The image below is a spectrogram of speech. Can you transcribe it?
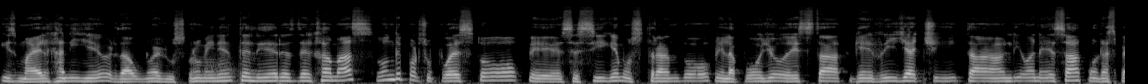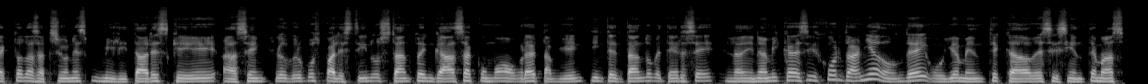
Ismael Haniyeh, ¿verdad? Uno de los prominentes líderes del Hamas, donde por supuesto eh, se sigue mostrando el apoyo de esta guerrilla chiita libanesa con respecto a las acciones militares que hacen los grupos palestinos tanto en Gaza como ahora también intentando meterse en la dinámica de Cisjordania, donde obviamente cada vez se siente más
